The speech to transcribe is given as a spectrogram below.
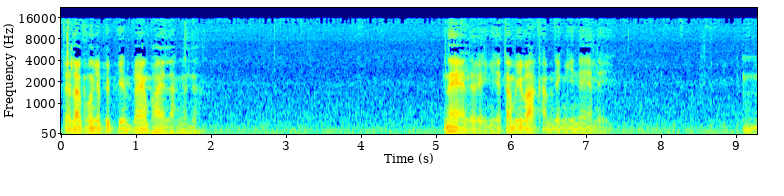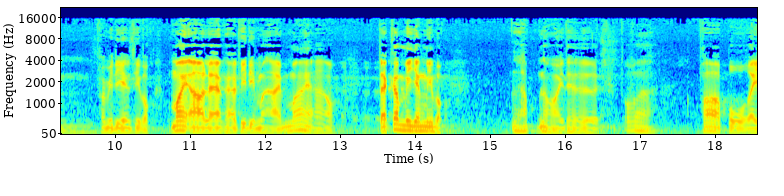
แต่เราคงจะไปเปลี่ยนแปลงภายหลังกันนะแน่เลยอย่างเงี้ยต้องวิบากกรรมอย่างนี้แน่เลยอพอมีดีเอ็มซีบอก ไม่เอาแล้วครับที่ดินมาหายไม่เอา แต่ก็มียังมีบอกรับหน่อยเถิดเพราะว่าพ่อป่วย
